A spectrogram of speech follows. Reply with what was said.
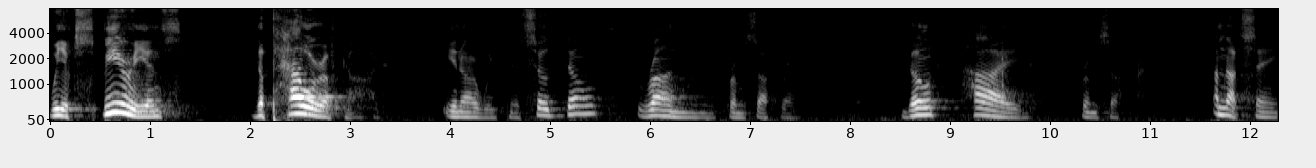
We experience the power of God in our weakness. So don't run from suffering. Don't hide from suffering. I'm not saying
